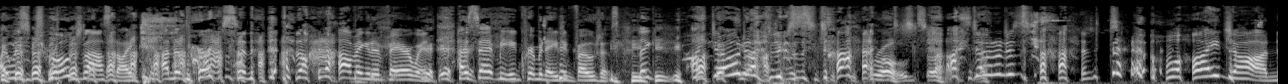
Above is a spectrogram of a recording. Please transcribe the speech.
I was drugged last night, and the person that I'm having an affair with has sent me incriminating photos. Like I don't understand. I don't understand why John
